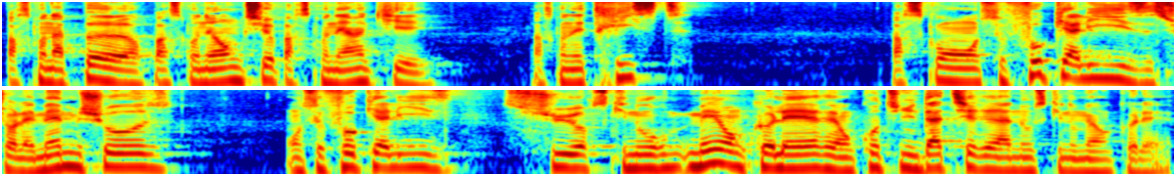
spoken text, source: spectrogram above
parce qu'on a peur, parce qu'on est anxieux, parce qu'on est inquiet, parce qu'on est triste, parce qu'on se focalise sur les mêmes choses, on se focalise sur ce qui nous met en colère et on continue d'attirer à nous ce qui nous met en colère.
